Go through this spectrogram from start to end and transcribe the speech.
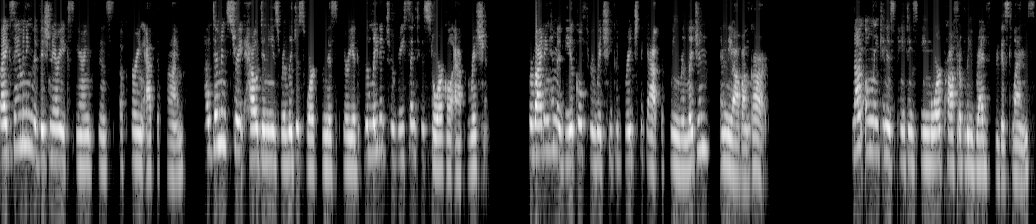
By examining the visionary experiences occurring at the time, I demonstrate how Denis' religious work from this period related to recent historical apparitions providing him a vehicle through which he could bridge the gap between religion and the avant-garde. Not only can his paintings be more profitably read through this lens,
